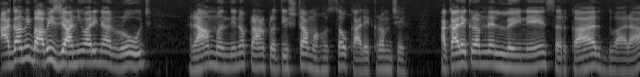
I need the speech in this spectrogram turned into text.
આગામી બાવીસ જાન્યુઆરીના રોજ રામ મંદિરનો પ્રાણ પ્રતિષ્ઠા મહોત્સવ કાર્યક્રમ છે આ કાર્યક્રમને લઈને સરકાર દ્વારા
